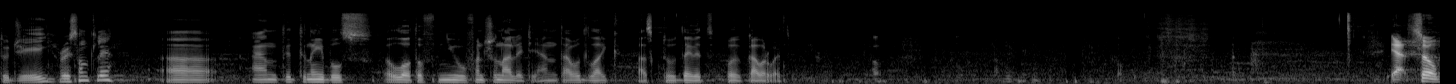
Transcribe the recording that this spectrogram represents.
to GA recently, uh, and it enables a lot of new functionality, and I would like ask to David to cover that. Yeah, so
